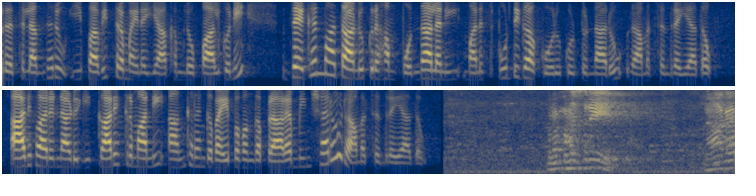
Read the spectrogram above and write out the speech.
ప్రజలందరూ ఈ పవిత్రమైన యాగంలో పాల్గొని జగన్మాత అనుగ్రహం పొందాలని మనస్ఫూర్తిగా కోరుకుంటున్నారు రామచంద్ర యాదవ్. ఆదివారం నాడు ఈ కార్యక్రమాన్ని అంగరంగ వైభవంగా ప్రారంభించారు రామచంద్ర యాదవ్. బ్రహ్మశ్రీ నాగా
